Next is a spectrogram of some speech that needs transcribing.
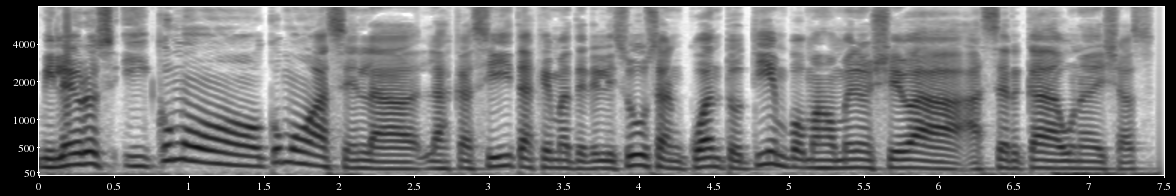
Milagros, ¿y cómo, cómo hacen las casitas? ¿Qué materiales usan? ¿Cuánto tiempo más o menos lleva hacer cada una de ellas?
